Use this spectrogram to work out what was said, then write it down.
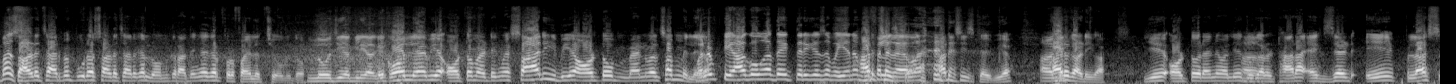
बस। साढ़े चार में पूरा साढ़े चार का लोन करा देंगे अगर प्रोफ़ाइल अच्छी होगी तो। लो जी अगली आगे एक और लिया भैया ऑटोमेटिक में सारी भैया ऑटो मैनुअल सब मिले मतलब टियागो का तो एक तरीके से भैया ना हर लगाया हुआ है। हर चीज़ का भैया। हर गाड़ी का। ये ऑटो रहने वाली है 2018 XZ A plus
